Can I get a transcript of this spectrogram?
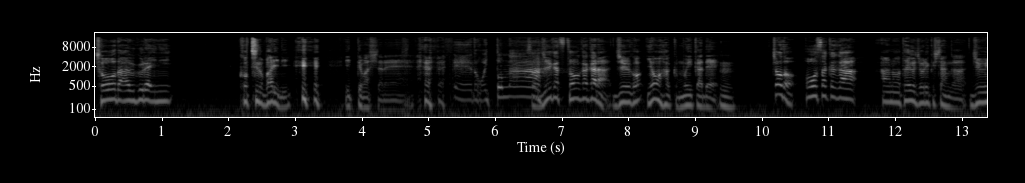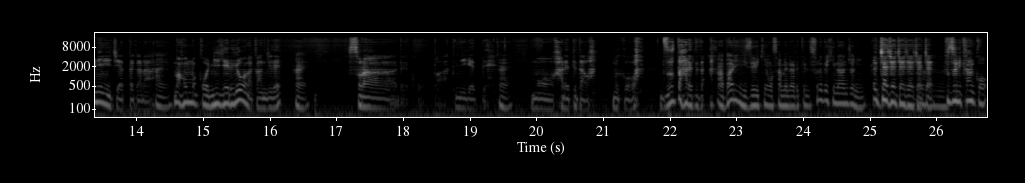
ちょうど会うぐらいに、こっちのバリに 行ってましたね。ええどこ行っとんそう、な10月10日から15、4泊6日で、うん。ちょうど大阪が、あの、台風上陸したんが12日やったから、はいまあほんまこう逃げるような感じで、はい。空でこう、バーって逃げて、はい。もう晴れてたわ、向こうは。ずっと晴れてた。あ、バリに税金納められてて、それで避難所に。ちゃうちゃうちゃうちゃうちゃうちゃううんうん普通に観光。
